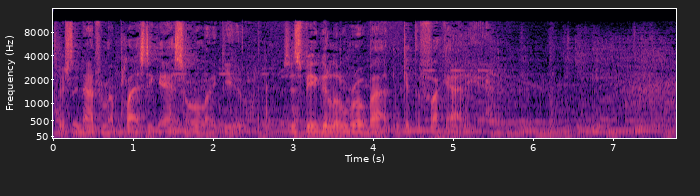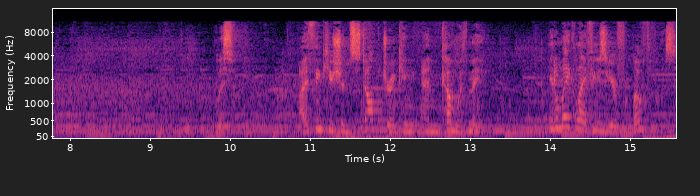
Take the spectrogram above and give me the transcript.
Especially not from a plastic asshole like you. Just be a good little robot and get the fuck out of here. Listen, I think you should stop drinking and come with me. It'll make life easier for both of us.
